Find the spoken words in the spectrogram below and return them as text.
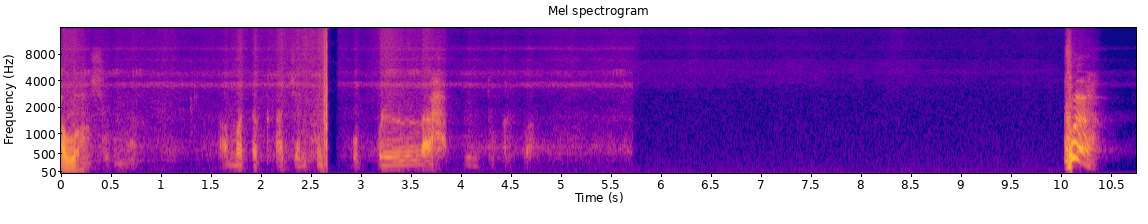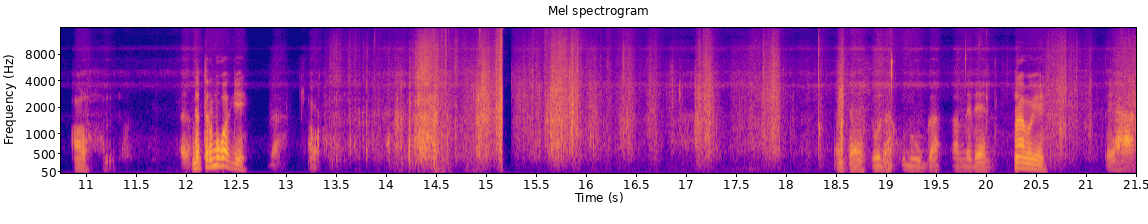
Allah. Amat tek ajen untuk belah pintu gerbang. Wah! Alhamdulillah. Udah terbuka Ki? Udah. Dan saya sudah kuduga Kang Deden. Kenapa Ki? Lihat.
